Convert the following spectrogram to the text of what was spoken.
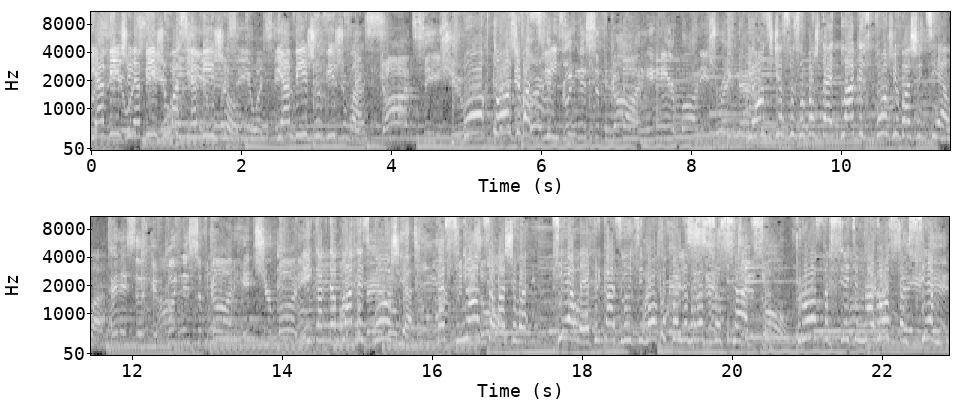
Я вижу, я вижу вас, я вижу. Я вижу, вижу вас. Бог тоже вас видит. И. Он сейчас высвобождает благость Божью в ваше тело. И когда благость Божья коснется вашего тела, я приказываю этим опухолям рассосаться. Просто с этим наростом всем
